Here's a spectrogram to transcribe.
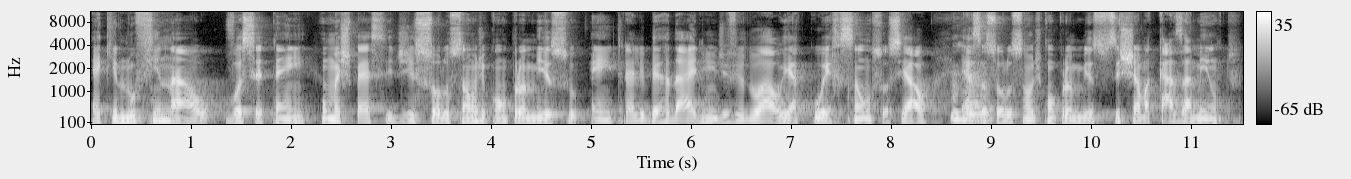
é que no final você tem uma espécie de solução de compromisso entre a liberdade individual e a coerção social. Essa solução de compromisso se chama casamento.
